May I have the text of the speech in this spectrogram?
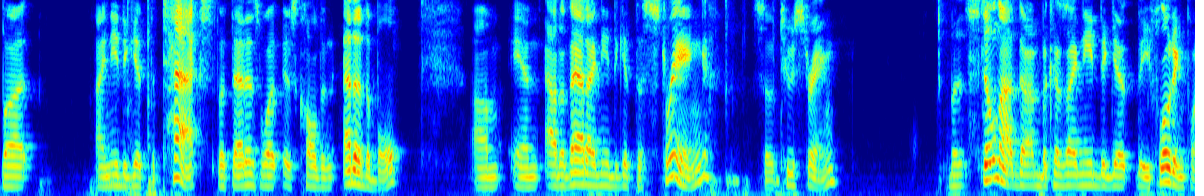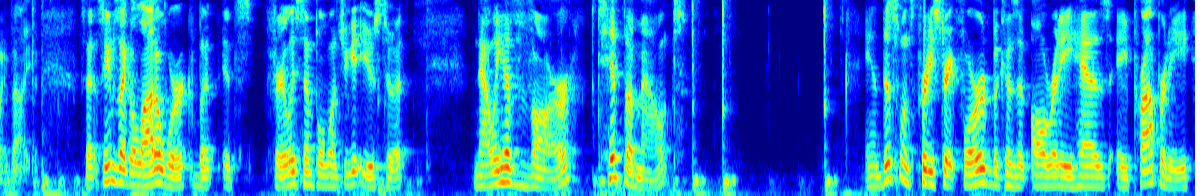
but I need to get the text, but that is what is called an editable. Um, and out of that, I need to get the string, so to string. But it's still not done because I need to get the floating point value. So it seems like a lot of work, but it's fairly simple once you get used to it. Now we have var tip amount. And this one's pretty straightforward because it already has a property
